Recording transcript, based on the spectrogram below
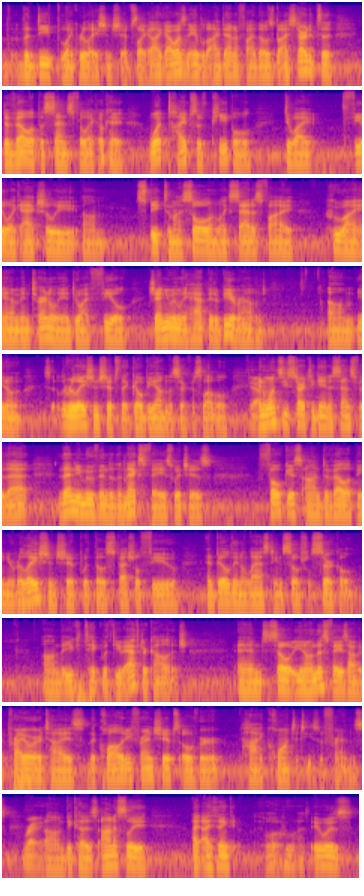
the deep like relationships. Like like I wasn't able to identify those, but I started to develop a sense for like okay, what types of people do I feel like actually um, speak to my soul and like satisfy who I am internally, and do I feel genuinely happy to be around? Um, you know, relationships that go beyond the surface level. Yeah. And once you start to gain a sense for that, then you move into the next phase, which is focus on developing your relationship with those special few and building a lasting social circle um, that you can take with you after college. And so, you know, in this phase, I would prioritize the quality friendships over high quantities of friends. Right. Um, because honestly, I, I think well, who was it was.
